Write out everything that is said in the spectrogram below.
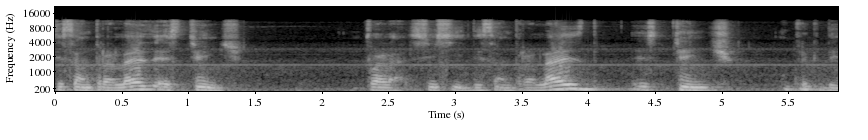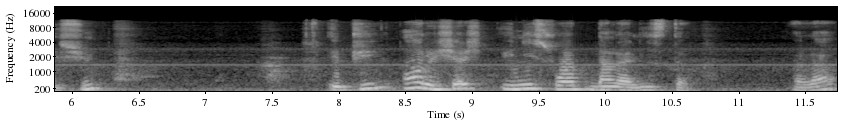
Decentralized Exchange. Voilà, ceci, Decentralized Exchange. On clique dessus. Et puis, on recherche Uniswap dans la liste. Voilà,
